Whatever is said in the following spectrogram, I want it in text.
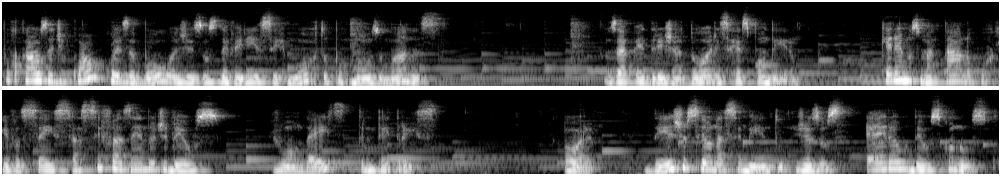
Por causa de qual coisa boa Jesus deveria ser morto por mãos humanas? Os apedrejadores responderam: Queremos matá-lo porque você está se fazendo de Deus. João 10, 33. Ora, desde o seu nascimento, Jesus era o Deus conosco.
